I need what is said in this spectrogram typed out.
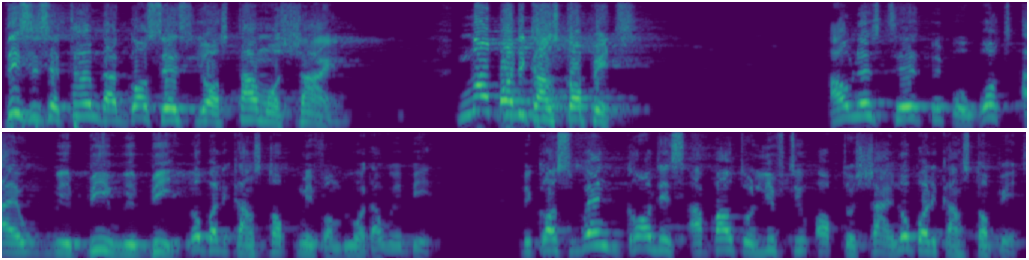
This is a time that God says your star must shine. Nobody can stop it. I always tell people, what I will be, will be. Nobody can stop me from being what I will be. Because when God is about to lift you up to shine, nobody can stop it.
